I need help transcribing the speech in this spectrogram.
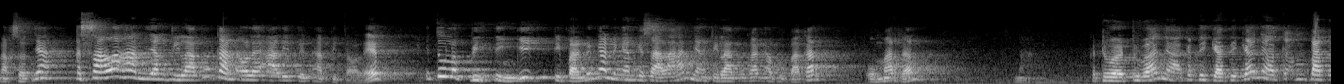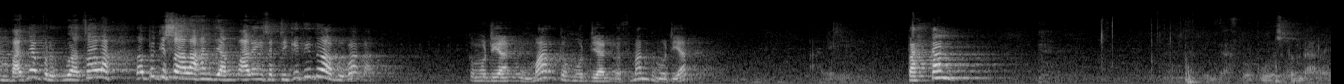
Maksudnya kesalahan yang dilakukan oleh Ali bin Abi Thalib itu lebih tinggi dibandingkan dengan kesalahan yang dilakukan Abu Bakar, Umar dan Kedua-duanya, ketiga-tiganya, keempat-empatnya berbuat salah. Tapi kesalahan yang paling sedikit itu Abu Bakar. Kemudian Umar, kemudian Uthman, kemudian Bahkan buku sebentar ya.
